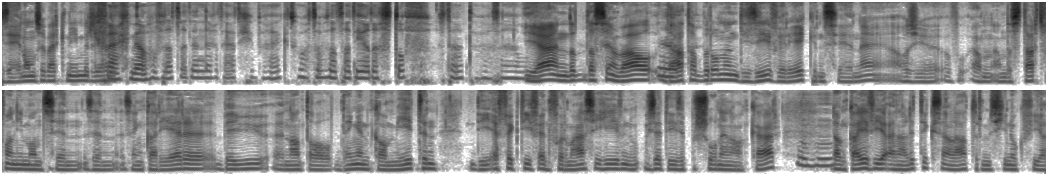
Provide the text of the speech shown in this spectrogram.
zijn onze werknemers Ik vraag me af of dat, dat inderdaad gebruikt wordt of dat dat eerder stof staat te verzamelen. Ja, en dat, dat zijn wel databronnen die zeer verrijkend zijn. Hè. Als je aan, aan de start van iemand zijn, zijn, zijn carrière bij u een aantal dingen kan meten die effectief informatie geven, hoe zit deze persoon in elkaar, mhm. dan kan je via analytics en later misschien ook via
